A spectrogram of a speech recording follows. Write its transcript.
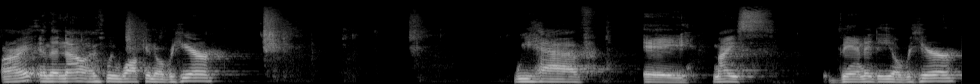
All right, and then now as we walk in over here, we have a nice vanity over here,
